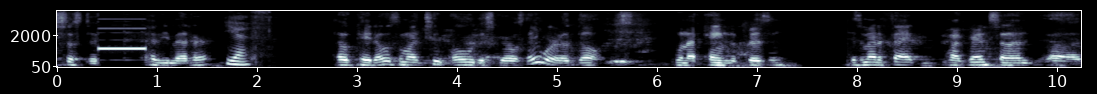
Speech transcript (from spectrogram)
sister, have you met her? Yes. Okay, those are my two oldest girls. They were adults when I came to prison. As a matter of fact, my grandson uh,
